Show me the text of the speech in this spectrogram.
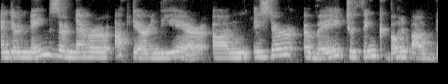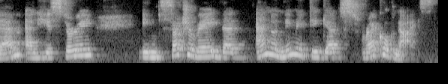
and their names are never up there in the air. Um, is there a way to think both about them and history in such a way that anonymity gets recognized?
